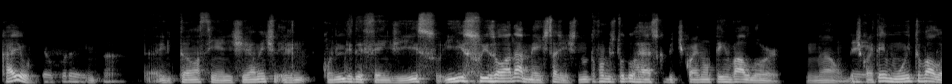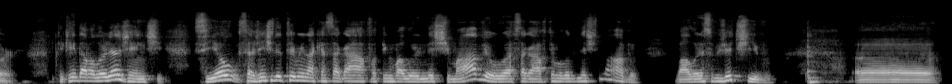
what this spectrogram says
Caiu. Deu por aí. Tá? Então, assim, a gente realmente, ele, quando ele defende isso, e isso isoladamente, tá, gente? Não tô falando de todo o resto que o Bitcoin não tem valor. Não, o Bitcoin tem muito valor. Porque quem dá valor é a gente. Se, eu, se a gente determinar que essa garrafa tem um valor inestimável, essa garrafa tem um valor inestimável. Valor é subjetivo. Uh,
